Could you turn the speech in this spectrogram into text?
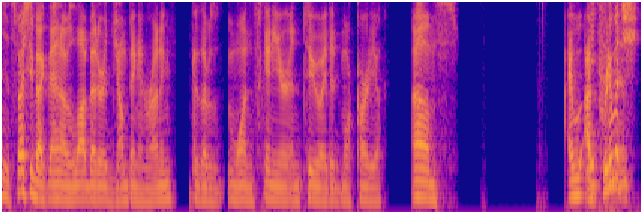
especially back then, I was a lot better at jumping and running because I was one, skinnier, and two, I did more cardio. Um, I, I Me pretty too, much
